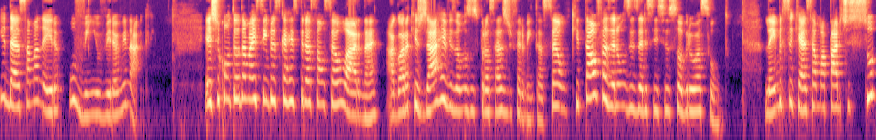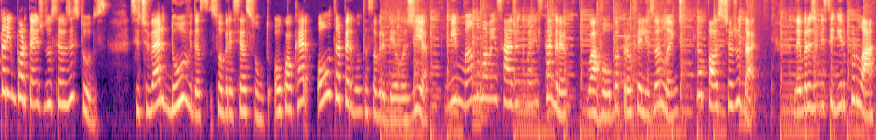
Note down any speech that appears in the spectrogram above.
e dessa maneira o vinho vira vinagre. Este conteúdo é mais simples que a respiração celular, né? Agora que já revisamos os processos de fermentação, que tal fazer uns exercícios sobre o assunto? Lembre-se que essa é uma parte super importante dos seus estudos. Se tiver dúvidas sobre esse assunto ou qualquer outra pergunta sobre biologia, me manda uma mensagem no meu Instagram, o arroba Profelisorlante, que eu posso te ajudar. Lembra de me seguir por lá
